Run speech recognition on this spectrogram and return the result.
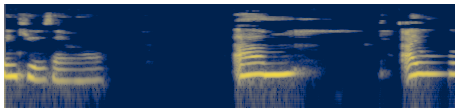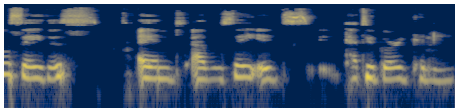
Thank you, Sarah. Um, I will say this, and I will say it's categorically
